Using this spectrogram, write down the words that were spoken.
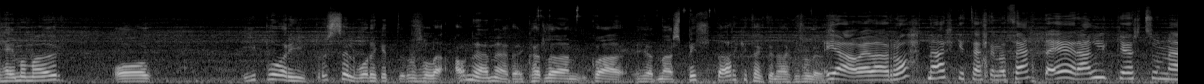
heimamaður og íbúar í Brussel voru ekkert rosalega ánægða með þetta, kallaði hann hvað, hérna, spilta arkitektin eða eitthvað svolítið? Já, eða rótna arkitektin og þetta er algjört svona,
